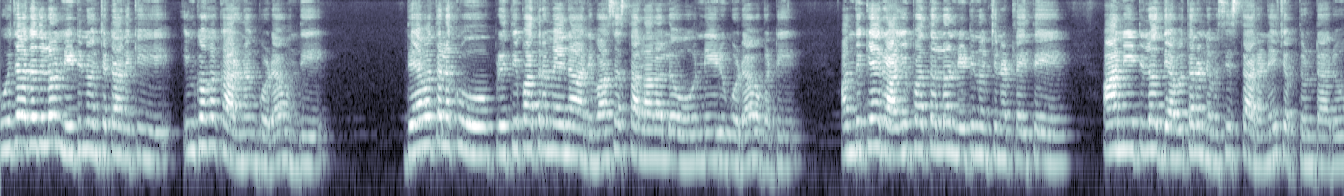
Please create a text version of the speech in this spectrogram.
పూజా గదిలో నీటిని ఉంచటానికి ఇంకొక కారణం కూడా ఉంది. దేవతలకు ప్రతిపాత్రమైన నివాస స్థలాలలో నీరు కూడా ఒకటి. అందుకే రాగి పాత్రలో నీటిని ఉంచినట్లయితే ఆ నీటిలో దేవతలు నివసిస్తారని చెప్తుంటారు.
